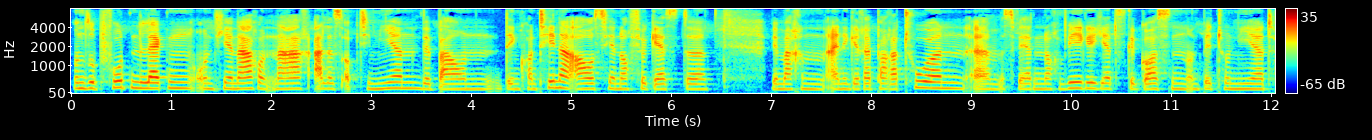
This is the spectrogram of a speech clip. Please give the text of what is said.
unsere Pfoten lecken und hier nach und nach alles optimieren. Wir bauen den Container aus hier noch für Gäste. Wir machen einige Reparaturen. Ähm, es werden noch Wege jetzt gegossen und betoniert.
